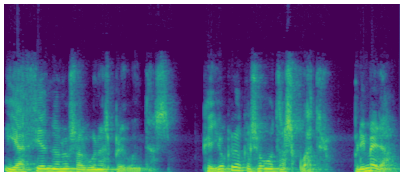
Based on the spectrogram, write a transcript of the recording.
y haciéndonos algunas preguntas, que yo creo que son otras cuatro. Primera,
